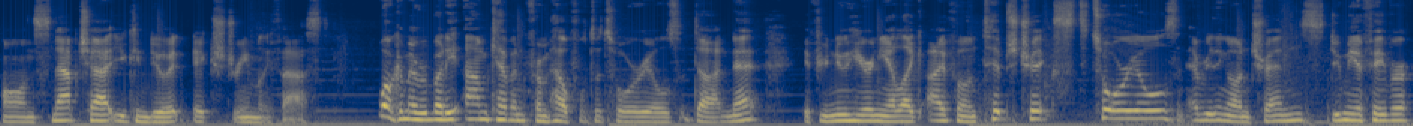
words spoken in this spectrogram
on Snapchat you can do it extremely fast. Welcome everybody, I'm Kevin from helpfultutorials.net. If you're new here and you like iPhone tips, tricks, tutorials, and everything on trends, do me a favor,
